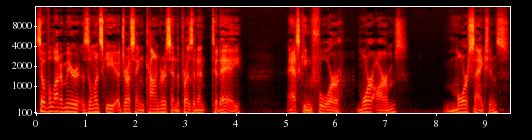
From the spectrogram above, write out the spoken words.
So, Volodymyr Zelensky addressing Congress and the president today, asking for more arms, more sanctions,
